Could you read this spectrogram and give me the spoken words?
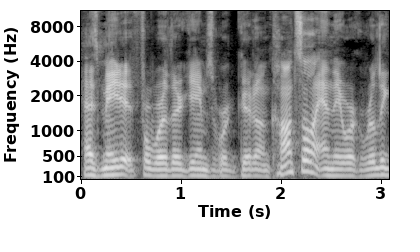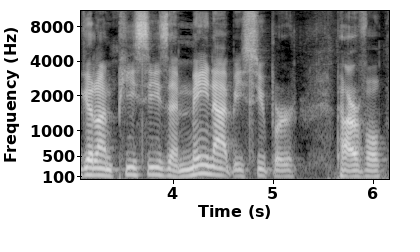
has made it for where their games work good on console, and they work really good on PCs that may not be super powerful.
